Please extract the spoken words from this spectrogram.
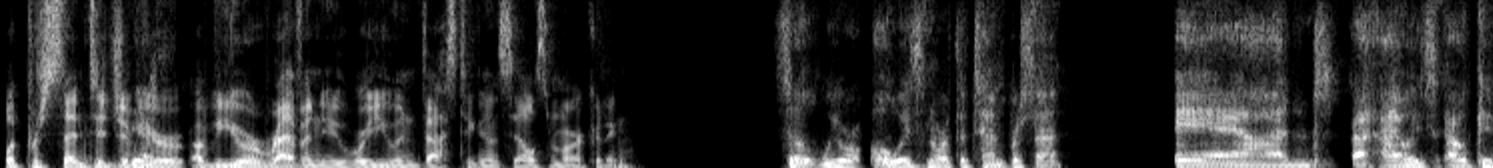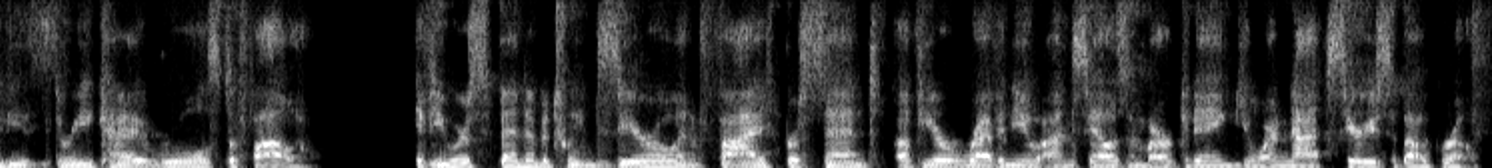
what percentage of Yeah. your of your revenue were you investing in sales and marketing So we were always north of 10%. And I always, I'll give you three kind of rules to follow. If you were spending between zero and 5% of your revenue on sales and marketing, you are not serious about growth.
